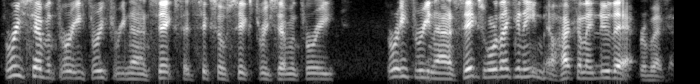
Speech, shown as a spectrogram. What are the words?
373 3396. That's 606 373 3396. Or they can email. How can they do that, Rebecca?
